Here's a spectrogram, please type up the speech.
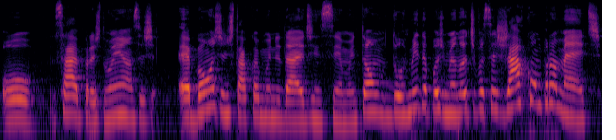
ou, sabe, para as doenças, é bom a gente estar com a imunidade em cima. Então, dormir depois de meia-noite, você já compromete.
